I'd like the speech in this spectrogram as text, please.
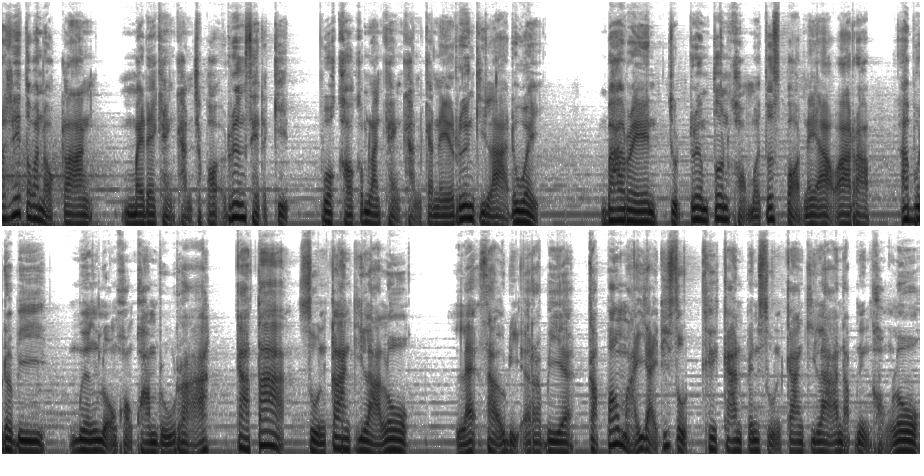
ประเทศตะวันออกกลาง ไม่ได้แข่งขันเฉพาะเรื่องเศรษฐกิจ พวกเขากำลังแข่งขันกันในเรื่องกีฬาด้วย บาเรน จุดเริ่มต้นของมอเตอร์สปอร์ตในอ่าวอาหรับอาบูดาบี เมืองหลวงของความหรูหรากาตาร์ศูนย์กลางกีฬาโลก และซาอุดิอาระเบียกับเป้าหมายใหญ่ที่สุด คือการเป็นศูนย์กลางกีฬาอันดับหนึ่งของโลก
